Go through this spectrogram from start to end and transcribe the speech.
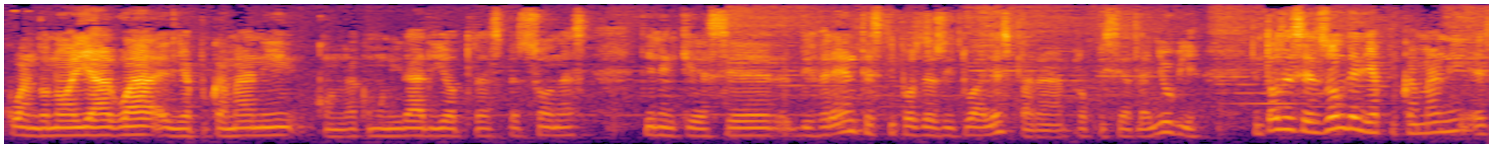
cuando no hay agua, el Yapucamani con la comunidad y otras personas tienen que hacer diferentes tipos de rituales para propiciar la lluvia. Entonces el rol del Yapucamani es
